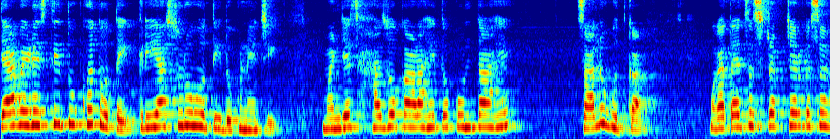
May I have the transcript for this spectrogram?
त्यावेळेस ती दुखत होते क्रिया सुरू होती दुखण्याची. म्हणजेच हा जो काळ आहे तो कोणता आहे? चालू भूतकाळ. मग आता याचं स्ट्रक्चर कसं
